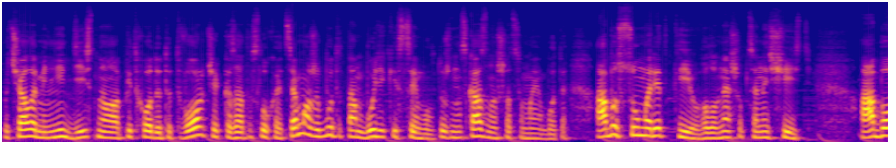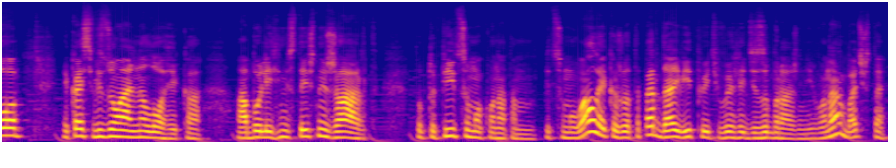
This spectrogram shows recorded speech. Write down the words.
Почала мені дійсно підходити творче, казати, слухай, це може бути там будь-який символ. Тут ж не сказано, що це має бути. Або сума рядків, головне, щоб це не 6 або якась візуальна логіка, або лінгвістичний жарт. Тобто підсумок вона там підсумувала і кажу, а тепер дай відповідь в вигляді зображення. І вона, бачите,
